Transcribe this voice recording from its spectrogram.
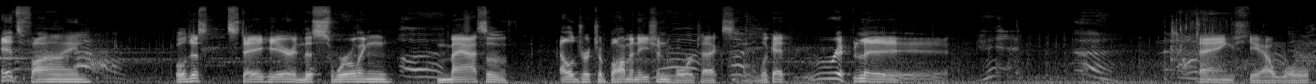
It's fine. We'll just stay here in this swirling mass of Eldritch Abomination Vortex. Look at Ripley. Thanks, yeah, wolf.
